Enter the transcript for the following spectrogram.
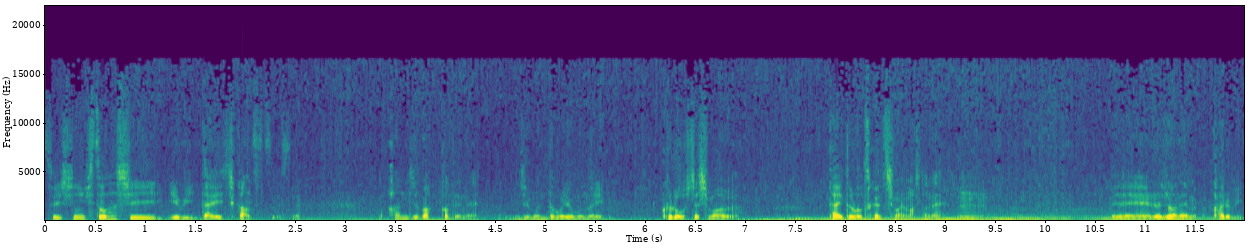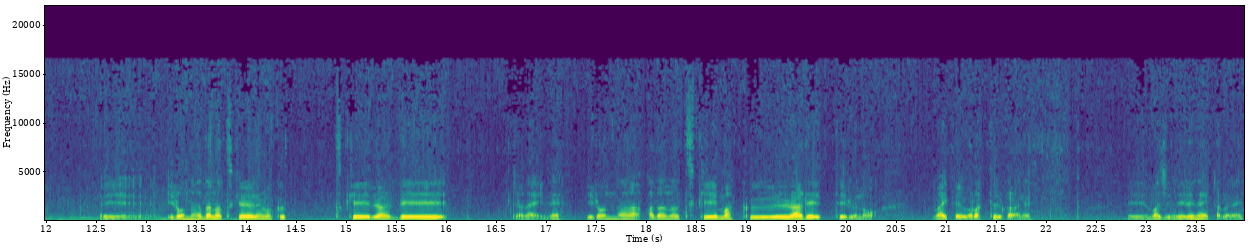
推進人差し指第一関節ですね。漢字ばっかでね、自分でも読むのに苦労してしまうタイトルをつけてしまいましたね。うん。えー、ラジオネーム、カルビ。えー、いろんなあだ名つけられまく、つけられ、じゃないね。いろんなあだ名つけまくられてるの。毎回笑ってるからね。えー、マジ寝れないからね。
